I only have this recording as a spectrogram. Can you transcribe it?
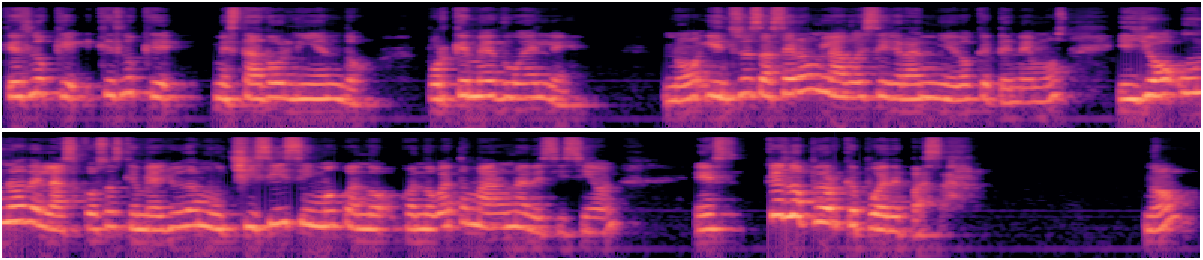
qué es lo que, qué es lo que me está doliendo, por qué me duele, ¿no? Y entonces hacer a un lado ese gran miedo que tenemos. Y yo, una de las cosas que me ayuda muchísimo cuando, cuando voy a tomar una decisión es, ¿qué es lo peor que puede pasar? ¿No?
